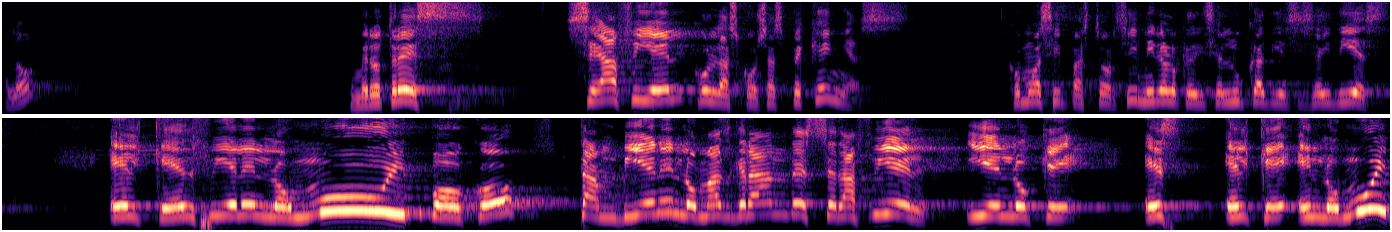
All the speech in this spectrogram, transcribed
¿Aló? Número tres, sea fiel con las cosas pequeñas. ¿Cómo así, pastor? Sí, mire lo que dice Lucas 16, 10. El que es fiel en lo muy poco, también en lo más grande será fiel. Y en lo que es el que en lo muy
